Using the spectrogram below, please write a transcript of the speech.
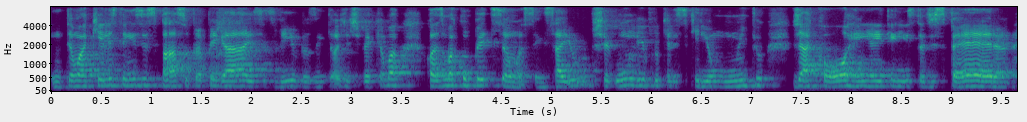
Então, aqui eles têm esse espaço para pegar esses livros, então a gente vê que é uma, quase uma competição, assim, saiu, chegou um livro que eles queriam muito, já correm, aí tem lista de espera,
